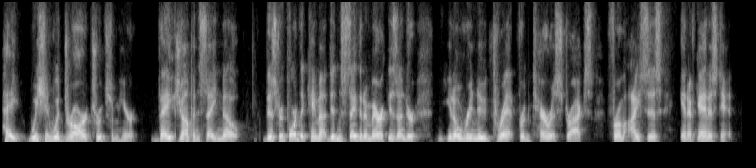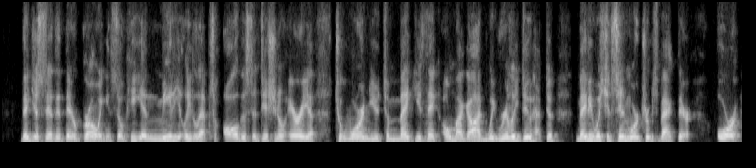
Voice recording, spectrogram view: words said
hey, we should withdraw our troops from here, they jump and say no. This report that came out didn't say that America is under, you know, renewed threat from terrorist strikes from ISIS in Afghanistan. They just said that they're growing. And so he immediately leapt all this additional area to warn you, to make you think, oh my God, we really do have to, maybe we should send more troops back there. Or,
